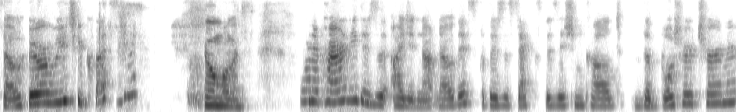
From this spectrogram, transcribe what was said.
So who are we to question it? no moments And apparently there's a, I did not know this, but there's a sex position called the butter churner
